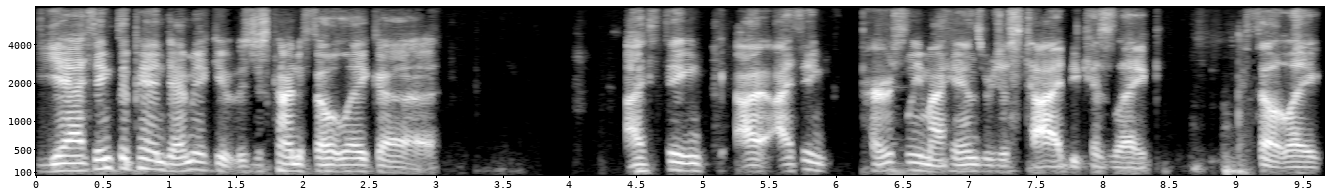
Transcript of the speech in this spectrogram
Yeah, I think the pandemic it was just kind of felt like uh I think I I think personally my hands were just tied because like I felt like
